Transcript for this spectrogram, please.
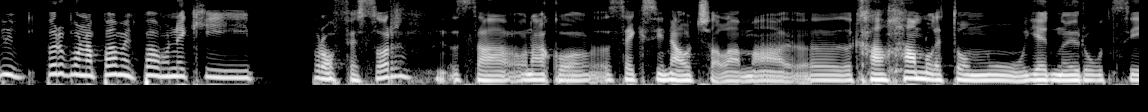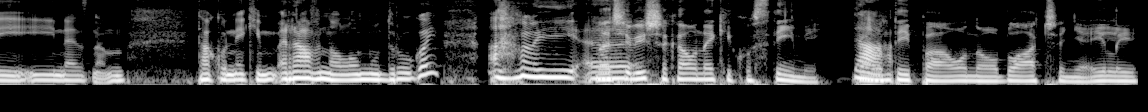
bi prvo na pamet pao neki profesor sa onako seksi naučalama, uh, Hamletom u jednoj ruci i ne znam, tako nekim ravnolom u drugoj. Ali, uh, znači više kao neki kostimi, da. kao tipa ono oblačenje ili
